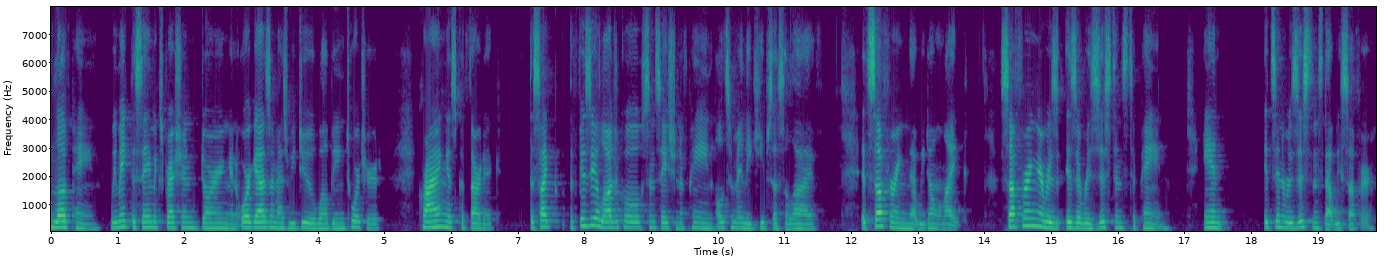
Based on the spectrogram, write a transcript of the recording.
love pain. We make the same expression during an orgasm as we do while being tortured. Crying is cathartic. The, psych- the physiological sensation of pain ultimately keeps us alive. It's suffering that we don't like. Suffering is a resistance to pain, and it's in resistance that we suffer.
